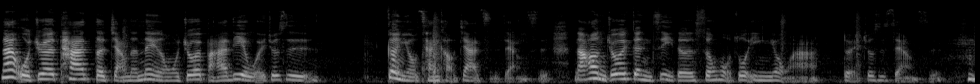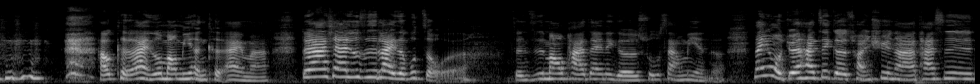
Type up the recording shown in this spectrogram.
那我觉得他的讲的内容，我就会把它列为就是更有参考价值这样子，然后你就会跟你自己的生活做应用啊，对，就是这样子，好可爱，你说猫咪很可爱吗？对啊，现在就是赖着不走了。整只猫趴在那个书上面了。那因为我觉得它这个传讯啊，它是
